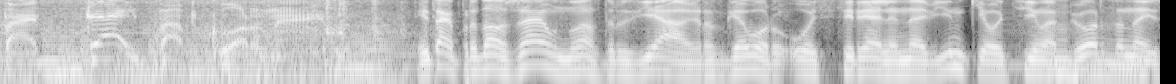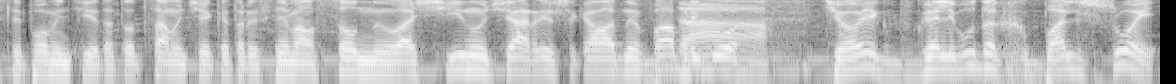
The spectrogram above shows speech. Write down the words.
подай попкорна. Итак, продолжаем. У нас, друзья, разговор о сериале новинки от Тима Бертона. Если помните, это тот самый человек, который снимал «Сонную лощину», «Чарли и шоколадную фабрику». Да. Человек в Голливудах большой.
